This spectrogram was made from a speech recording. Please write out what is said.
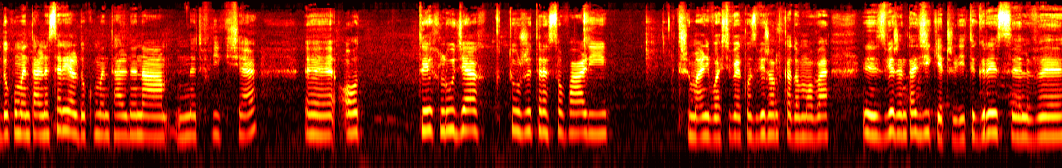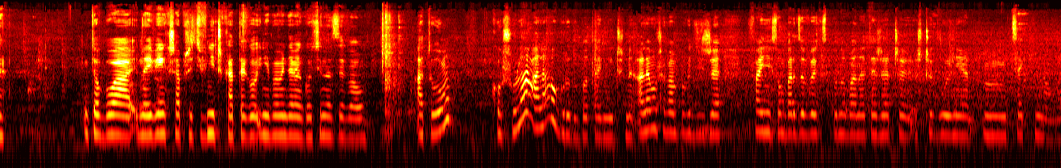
dokumentalny, serial dokumentalny na Netflixie e, o tych ludziach, którzy tresowali trzymali właściwie jako zwierzątka domowe y, zwierzęta dzikie, czyli tygrysy, lwy. I to była największa przeciwniczka tego i nie pamiętam jak on się nazywał. A tu koszula, ale ogród botaniczny. Ale muszę Wam powiedzieć, że fajnie są bardzo wyeksponowane te rzeczy, szczególnie mm, cekinowe.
